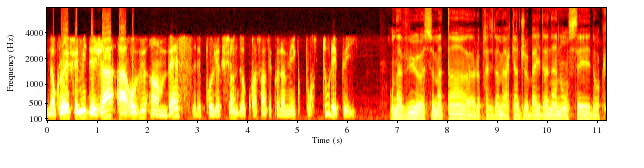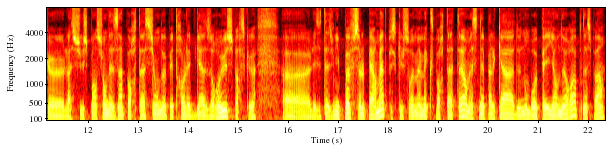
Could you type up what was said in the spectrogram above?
Donc le FMI déjà a revu en baisse les projections de croissance économique pour tous les pays. On a vu euh, ce matin euh, le président américain Joe Biden annoncer donc euh, la suspension des importations de pétrole et de gaz russe parce que les États-Unis peuvent se le permettre puisqu'ils sont eux-mêmes exportateurs, mais ce n'est pas le cas de nombreux pays en Europe, n'est-ce pas?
